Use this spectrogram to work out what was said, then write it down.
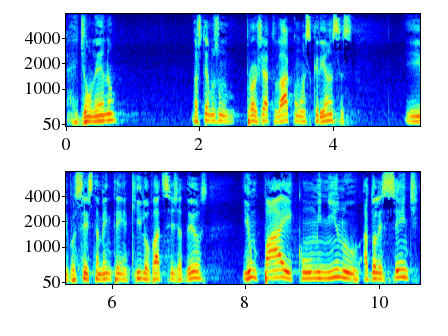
Aí John Lennon, nós temos um projeto lá com as crianças, e vocês também têm aqui, louvado seja Deus e um pai com um menino adolescente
